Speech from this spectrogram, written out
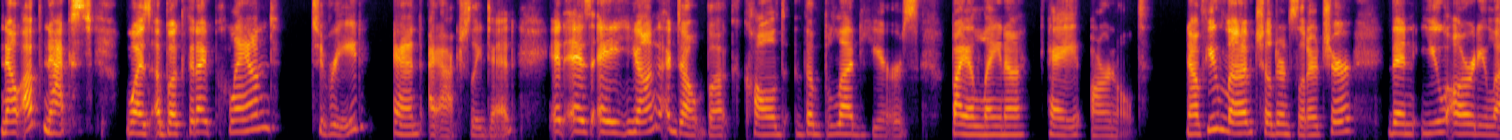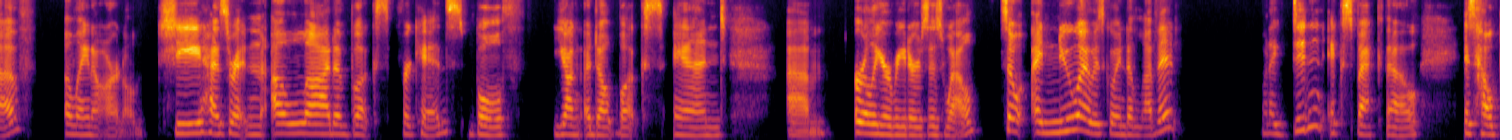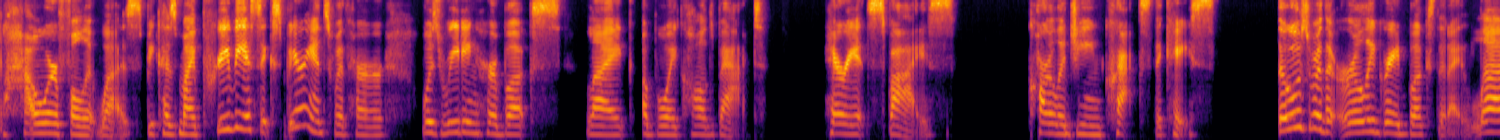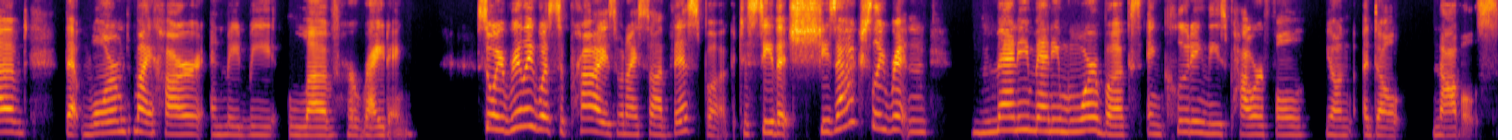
Now, up next was a book that I planned to read, and I actually did. It is a young adult book called The Blood Years by Elana K. Arnold. Now, if you love children's literature, then you already love Elana Arnold. She has written a lot of books for kids, both young adult books and um, earlier readers as well. So I knew I was going to love it. What I didn't expect, though, is how powerful it was because my previous experience with her was reading her books like A Boy Called Bat, Harriet Spies, Carla Jean Cracks the Case. Those were the early grade books that I loved, that warmed my heart and made me love her writing. So I really was surprised when I saw this book to see that she's actually written many, many more books, including these powerful young adult novels.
